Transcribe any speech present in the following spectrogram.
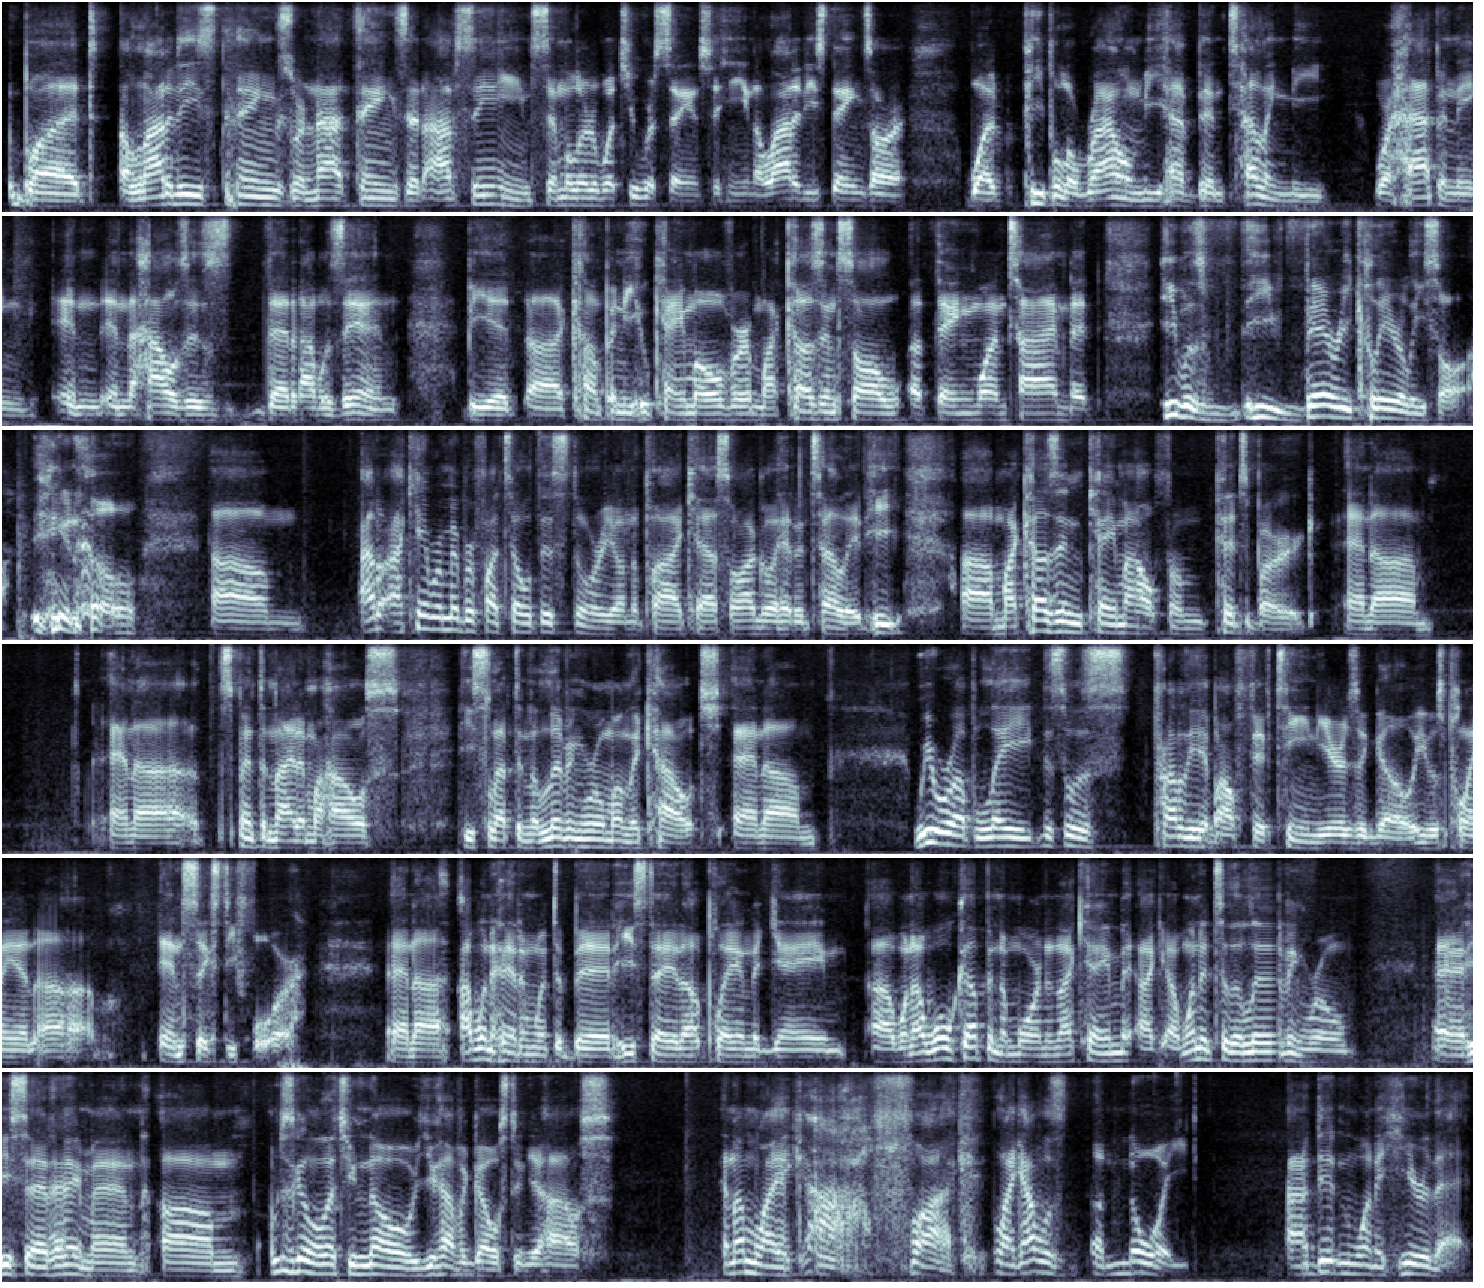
but a lot of these things are not things that I've seen, similar to what you were saying, Shaheen. A lot of these things are what people around me have been telling me were happening in, in the houses that I was in, be it a company who came over. My cousin saw a thing one time that he was, he very clearly saw, you know. Um, I, I, can't remember if I told this story on the podcast, so I'll go ahead and tell it. He, uh, my cousin came out from Pittsburgh and um, and uh, spent the night at my house. He slept in the living room on the couch, and um, we were up late. This was probably about 15 years ago. He was playing um, N64. And uh, I went ahead and went to bed. He stayed up playing the game. Uh, when I woke up in the morning, I came. I, I went into the living room, and he said, "Hey, man, um, I'm just gonna let you know you have a ghost in your house." And I'm like, "Ah, fuck!" Like I was annoyed. I didn't want to hear that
